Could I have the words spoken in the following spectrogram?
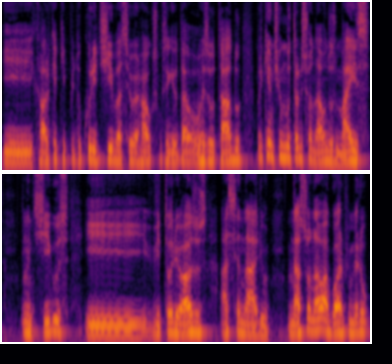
e, claro, que a equipe do Curitiba, Silverhawks, conseguiu dar o resultado, porque é um time muito tradicional, um dos mais antigos e vitoriosos a cenário nacional. Agora, primeiro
